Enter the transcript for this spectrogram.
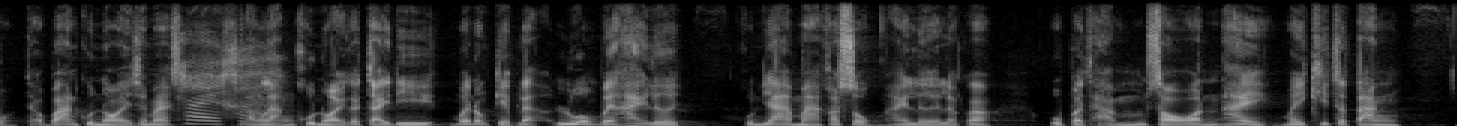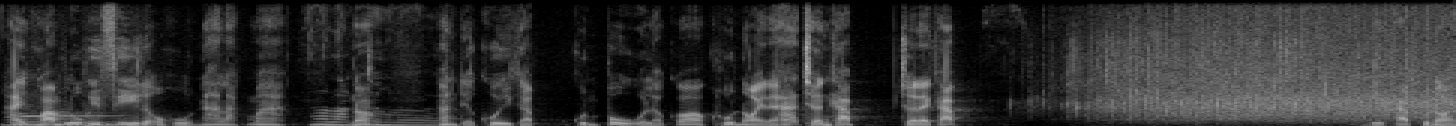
ๆแถวบ้านครูหน่อยใช่ไหม ใช่ค่ะ หลังๆครูหน่อยก็ใจดี ไม่ต้องเก็บแล้วรวมไว้ให้เลย คุณย่ามาก็ส่งให้เลย แล้วก็ อุปถัมภ์สอนให้ไม่คิดสตังค์ให้ความรู้ฟรีๆเลยโอ้โหน่ารักมากน่ารักเนาะจังเลยงั้นเดี๋ยวคุยกับคุณปู่แล้วก็ครูหน่อยนะฮะเชิญครับ เชิญเลยครับสวัสดีครับครูหน่อย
